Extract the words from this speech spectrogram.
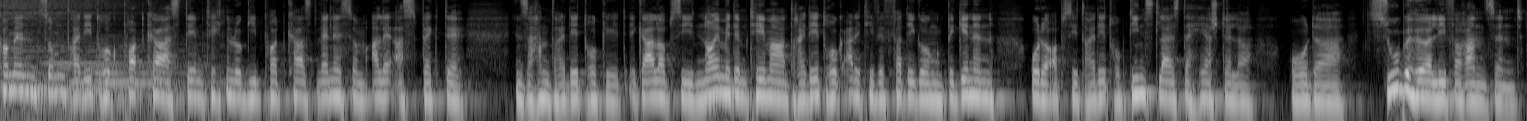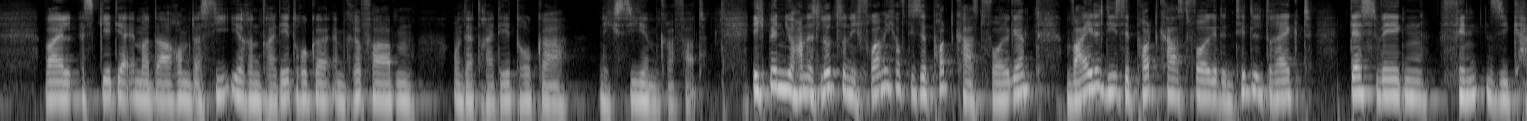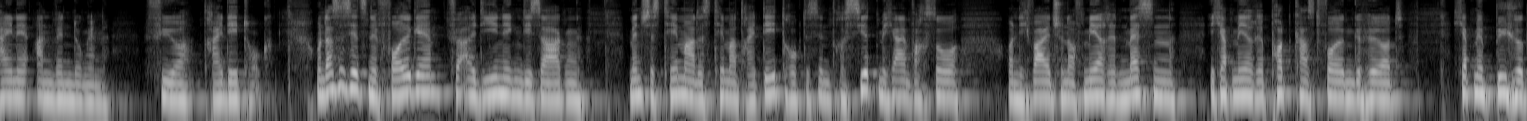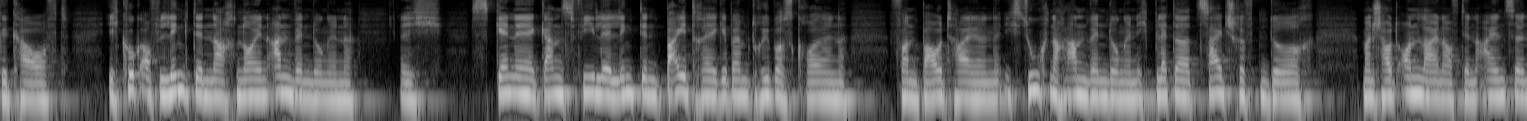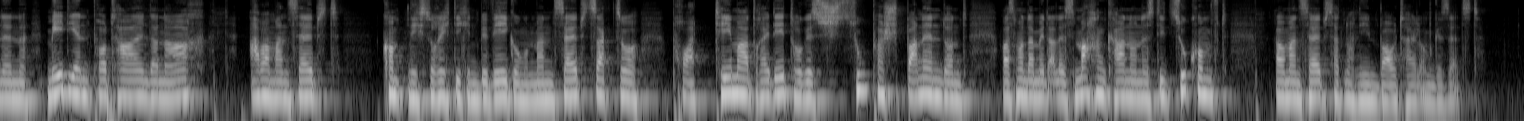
Willkommen zum 3D-Druck-Podcast, dem Technologie-Podcast, wenn es um alle Aspekte in Sachen 3D-Druck geht. Egal, ob Sie neu mit dem Thema 3D-Druck, additive Fertigung beginnen oder ob Sie 3D-Druck-Dienstleister, Hersteller oder Zubehörlieferant sind. Weil es geht ja immer darum, dass Sie Ihren 3D-Drucker im Griff haben und der 3D-Drucker nicht Sie im Griff hat. Ich bin Johannes Lutz und ich freue mich auf diese Podcast-Folge, weil diese Podcast-Folge den Titel trägt, deswegen finden Sie keine Anwendungen für 3D-Druck. Und das ist jetzt eine Folge für all diejenigen, die sagen, Mensch, das Thema, das Thema 3D-Druck, das interessiert mich einfach so. Und ich war jetzt schon auf mehreren Messen, ich habe mehrere Podcast-Folgen gehört, ich habe mir Bücher gekauft, ich gucke auf LinkedIn nach neuen Anwendungen, ich scanne ganz viele LinkedIn-Beiträge beim Drüberscrollen von Bauteilen, ich suche nach Anwendungen, ich blätter Zeitschriften durch, man schaut online auf den einzelnen Medienportalen danach, aber man selbst kommt nicht so richtig in Bewegung. Und man selbst sagt so, boah, Thema 3D-Druck ist super spannend und was man damit alles machen kann und ist die Zukunft, aber man selbst hat noch nie ein Bauteil umgesetzt.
